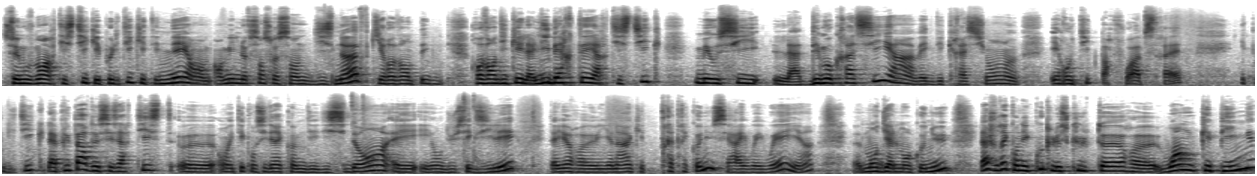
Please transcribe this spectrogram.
Ce mouvement artistique et politique qui était né en, 1979, qui revendiquait, la liberté artistique, mais aussi la démocratie, hein, avec des créations érotiques parfois abstraites et politique. La plupart de ces artistes euh, ont été considérés comme des dissidents et, ont dû s'exiler. D'ailleurs, euh, il y en a un qui est très très connu, c'est Ai Weiwei, hein, euh, mondialement connu. Là, je voudrais qu'on écoute le sculpteur Wang Keping,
